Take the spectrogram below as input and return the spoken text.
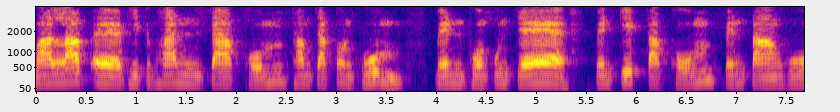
มารับเอ่อผลิตภัณฑ์จากผมทำจากต้นคุ้ม เป็นพวงกุญแจ เป็นกิฟต์ตักผม เป็นต่างหู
